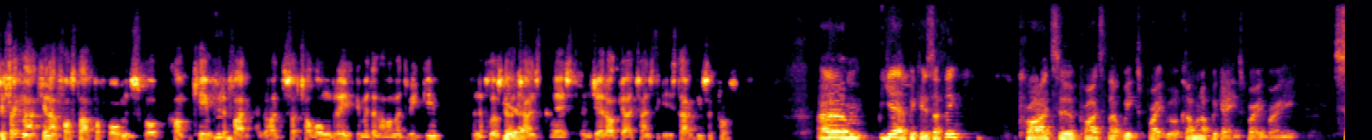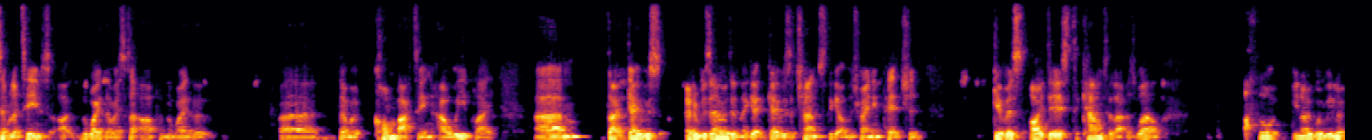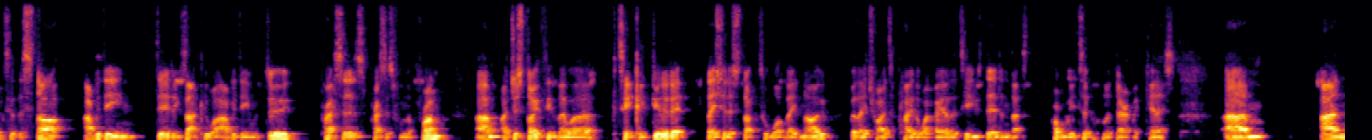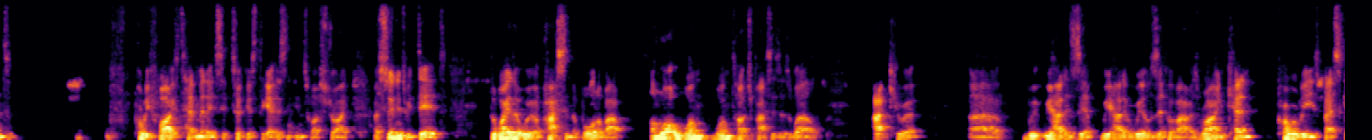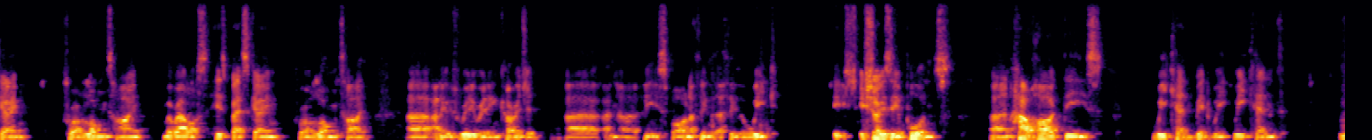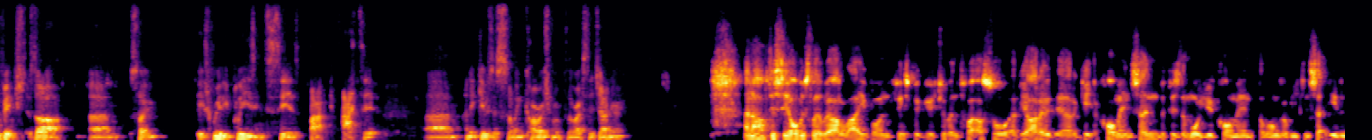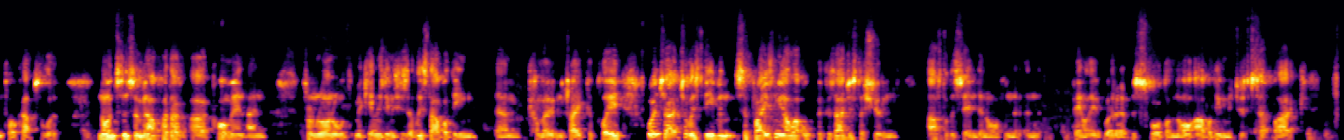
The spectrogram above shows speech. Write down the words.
Do you think that kind of first half performance Scott came from the fact that we had such a long break and we didn't have a midweek game? And the players get yeah. a chance to rest, and Gerrard get a chance to get his tactics across. Um, yeah, because I think prior to prior to that week's break, we were coming up against very very similar teams. Uh, the way they were set up and the way that uh, they were combating how we play, um, that gave us, and it was evident they get, gave us a chance to get on the training pitch and give us ideas to counter that as well. I thought, you know, when we looked at the start, Aberdeen did exactly what Aberdeen would do presses, presses from the front. Um, I just don't think they were particularly good at it. They should have stuck to what they know, but they tried to play the way other teams did, and that's probably typical of Derek McInnes. Um, and probably five ten minutes it took us to get us into our stride. As soon as we did, the way that we were passing the ball about, a lot of one one touch passes as well, accurate. Uh, we, we had a zip, we had a real zip about us. Ryan Kent, probably his best game for a long time. Morelos, his best game for a long time, uh, and it was really, really encouraging. Uh, and uh, I think he's spot on. I think I think the week it, it shows the importance and how hard these weekend, midweek, weekend mm. fixtures are. Um, so it's really pleasing to see us back at it, um, and it gives us some encouragement for the rest of January. And I have to say, obviously, we are live on Facebook, YouTube, and Twitter. So if you are out there, get your comments in because the more you comment, the longer we can sit here and talk absolute nonsense. And we have had a, a comment in from Ronald McKenzie, and he says at least Aberdeen um, come out and tried to play, which actually, Stephen, surprised me a little because I just assumed after the sending off and, and penalty, whether it was scored or not, Aberdeen would just sit back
